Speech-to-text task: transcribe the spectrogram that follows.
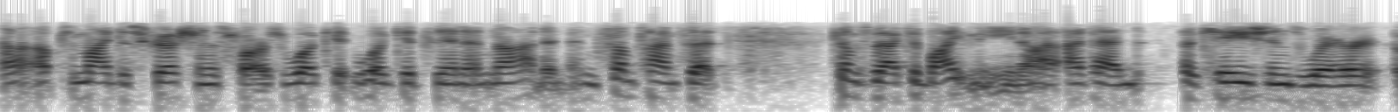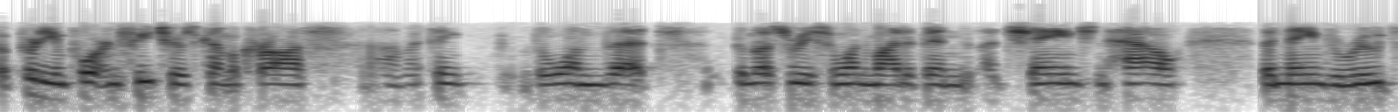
uh, up to my discretion as far as what get, what gets in and not, and, and sometimes that comes back to bite me. You know, I've had occasions where a pretty important feature has come across. Um, I think the one that the most recent one might have been a change in how the named routes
